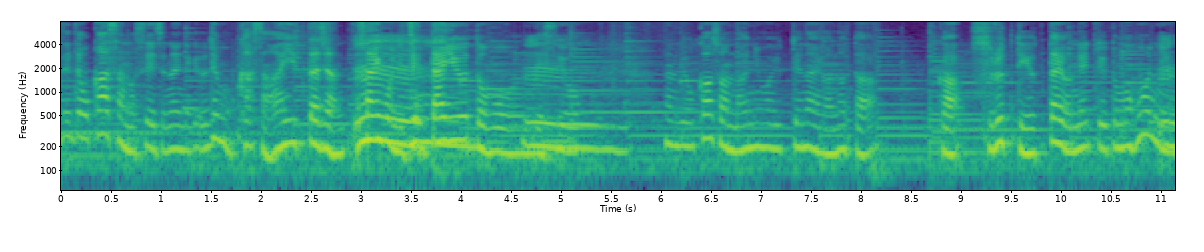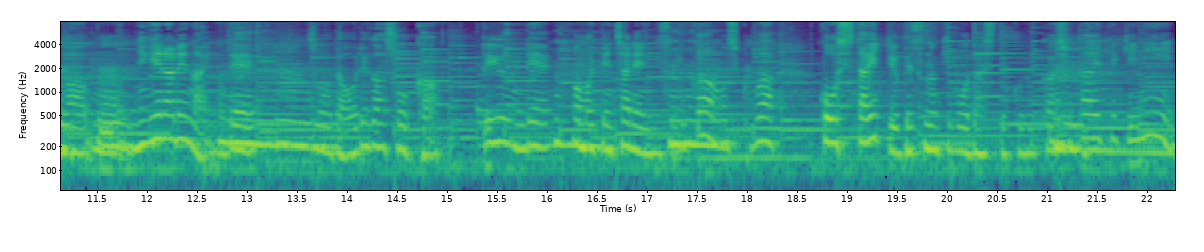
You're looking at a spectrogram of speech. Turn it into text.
全然お母さんのせいじゃないんだけどでもお母さんああ言ったじゃんって最後に絶対言うと思うんですよ。なのでお母さん何も言ってないあなたがするって言ったよねって言うともう本人はもう逃げられないので、そうだ俺がそうかっていうんで、まあ、もう一遍チャレンジするか、もしくはこうしたいっていう別の希望を出してくるか、主体的に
